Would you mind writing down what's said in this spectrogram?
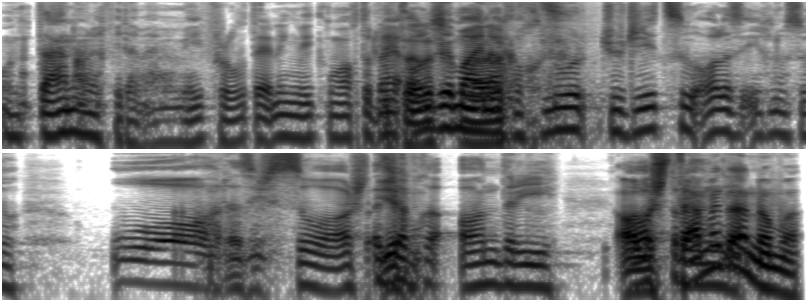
Und dann habe ich wieder MMA Pro Training mitgemacht. Und nein, allgemein einfach nur Jiu-Jitsu, alles. Ich nur so, wow, das ist so anstrengend. Es ist einfach eine andere Alles zusammen dann nochmal.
